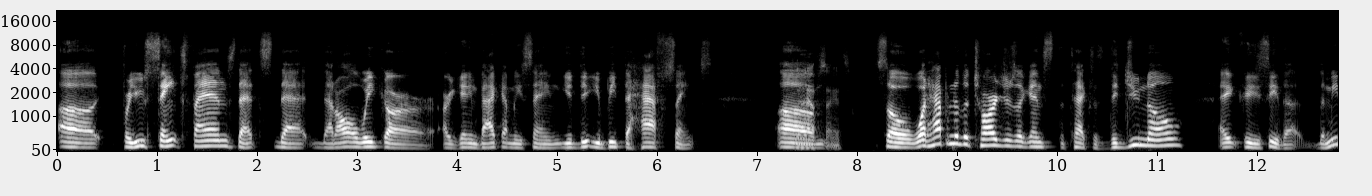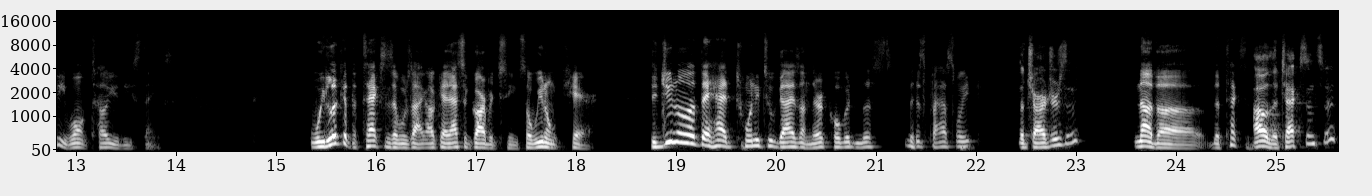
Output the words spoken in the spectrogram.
uh, for you Saints fans that's that that all week are are getting back at me saying you did you beat the half Saints. Yeah, Um, Saints. so what happened to the Chargers against the Texans? Did you know? Because you see the the media won't tell you these things. We look at the Texans and we're like, okay, that's a garbage team, so we don't care. Did you know that they had 22 guys on their COVID list this past week? the Chargers did. No, the the Texans. Oh, the Texans did.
